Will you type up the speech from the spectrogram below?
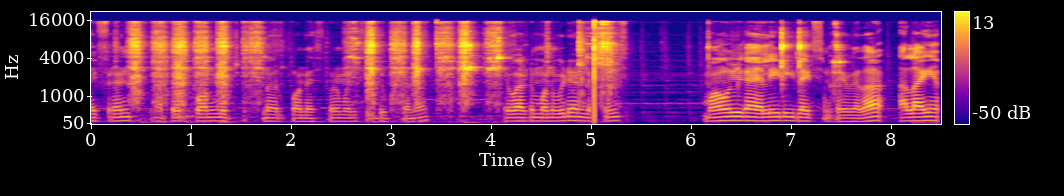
హాయ్ ఫ్రెండ్స్ నా పేరు ఫోన్ మీరు చూస్తున్నారు ఫోన్ ఎక్స్పెరిమెంట్స్ యూట్యూబ్ ఛానల్. ఇవాళ మన వీడియో అండి ఫ్రెండ్స్ మామూలుగా ఎల్ఈడి లైట్స్ ఉంటాయి కదా అలాగే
